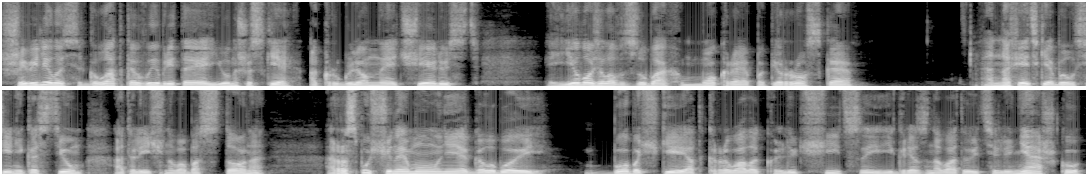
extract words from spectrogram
шевелилась гладко выбритая юношески округленная челюсть, елозила в зубах мокрая папироска. На Федьке был синий костюм отличного бастона, распущенная молния голубой бобочки открывала ключицы и грязноватую теленяшку.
